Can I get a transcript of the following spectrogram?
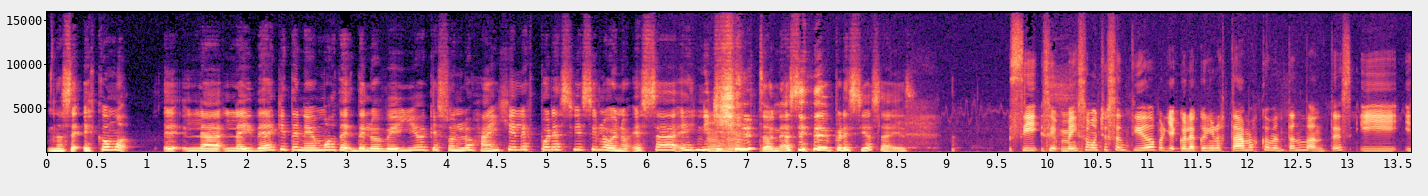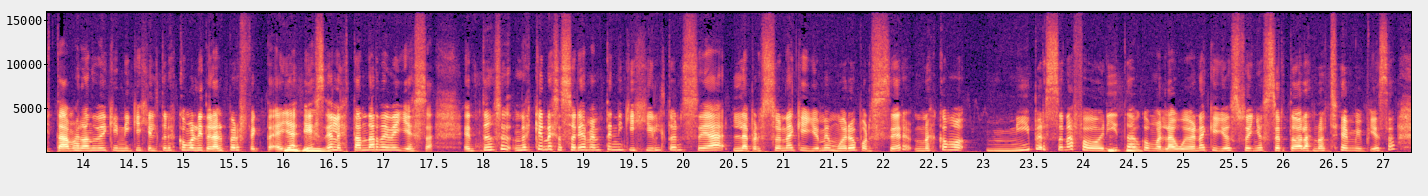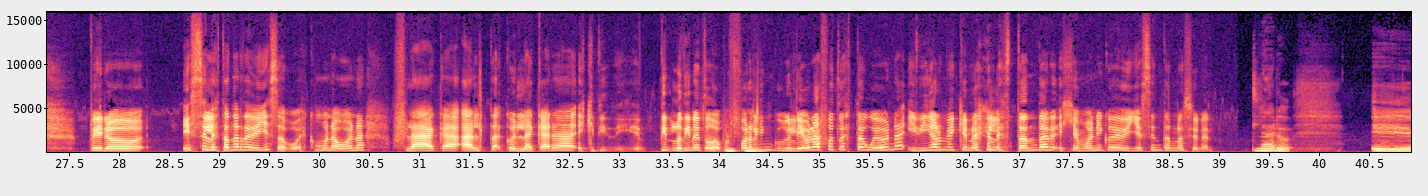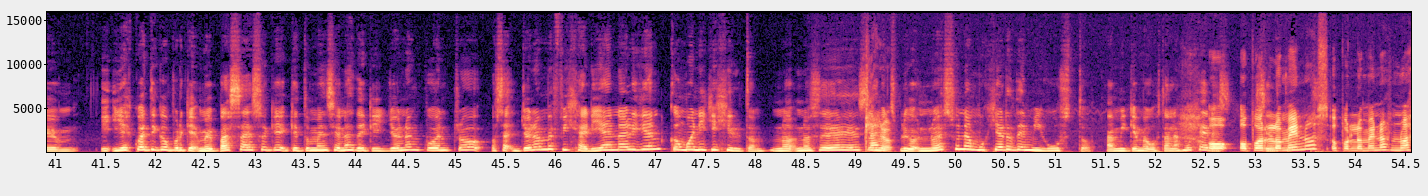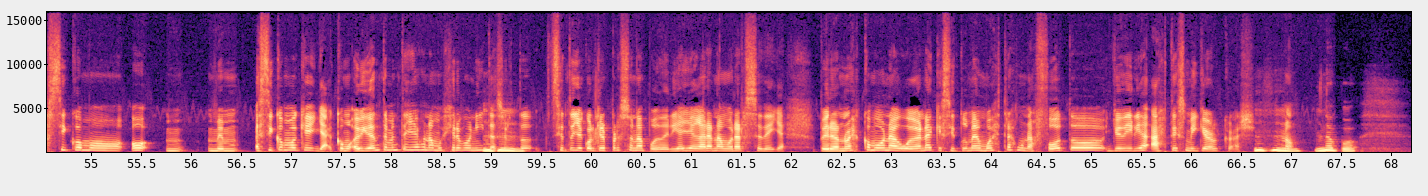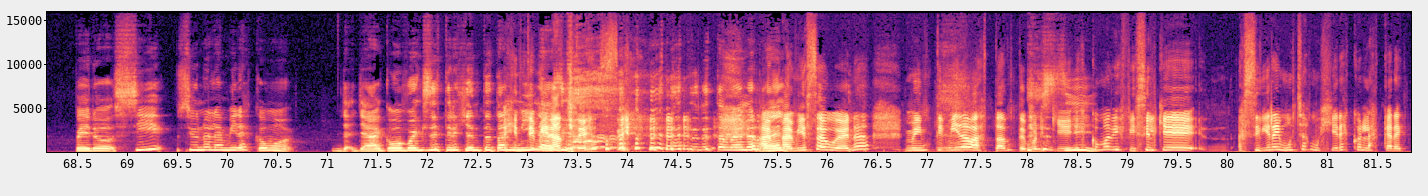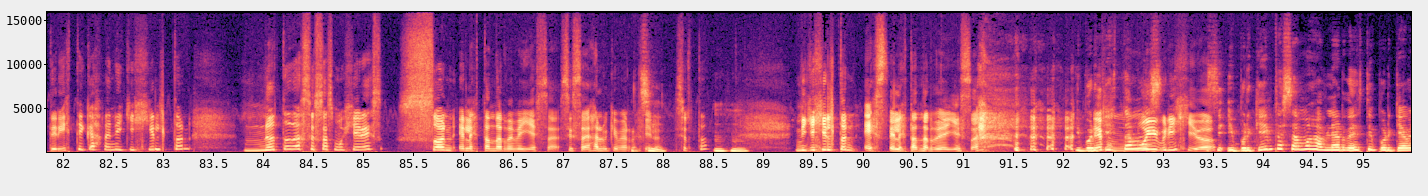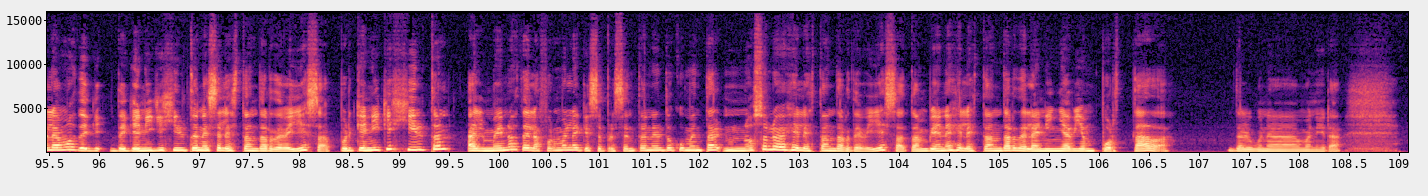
No sé, es como eh, la, la, idea que tenemos de, de, lo bello que son los ángeles, por así decirlo. Bueno, esa es Nikki Hilton, así de preciosa es. Sí, sí, me hizo mucho sentido porque con la Connie lo estábamos comentando antes y, estábamos hablando de que Nikki Hilton es como literal perfecta. Ella es el estándar de belleza. Entonces, no es que necesariamente Nikki Hilton sea la persona que yo me muero por ser, no es como mi persona favorita, como la weona que yo sueño ser todas las noches en mi pieza, pero es el estándar de belleza, es como una buena flaca, alta, con la cara, es que lo tiene todo. Por favor, alguien googlea una foto de esta weona y díganme que no es el estándar hegemónico de belleza internacional. Claro. Em, y, es cuático porque me pasa eso que, tú mencionas de que yo no encuentro, o sea, yo no me fijaría en alguien como Nikki Hilton. No, no sé si me explico. No es una mujer de mi gusto. A mí que me gustan las mujeres. O, por lo menos, o por lo menos no así como, así como que ya, como evidentemente ella es una mujer bonita, ¿cierto? Siento que cualquier persona podría llegar a enamorarse de ella, pero no es como una hueona que si tú me muestras una foto, yo diría, ah, este es mi girl crush. No. No, puedo. Pero sí, si uno la mira es como, ya, ¿cómo puede existir gente tan intimidante? a, mí esa buena me intimida bastante porque es como difícil que, si bien hay muchas mujeres con las características de Nikki Hilton, no todas esas mujeres son el estándar de belleza, si sabes a lo que me refiero, ¿cierto? Nikki Hilton es el estándar de belleza. ¿Y por qué es muy brígido. ¿Y por qué empezamos a hablar de esto y por qué hablamos de que, de que Nikki Hilton es el estándar de belleza? Porque Nikki Hilton, al menos de la forma en la que se presenta en el documental, no solo es el estándar de belleza, también es el estándar de la niña bien portada, de alguna manera.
